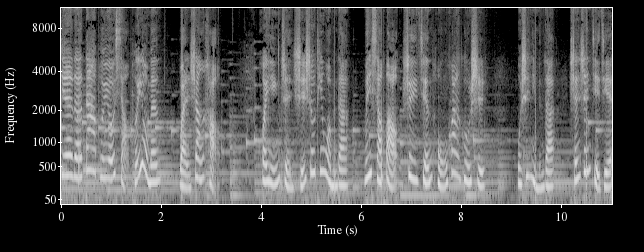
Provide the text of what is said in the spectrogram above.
亲爱的，大朋友、小朋友们，晚上好！欢迎准时收听我们的微小宝睡前童话故事，我是你们的珊珊姐姐。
